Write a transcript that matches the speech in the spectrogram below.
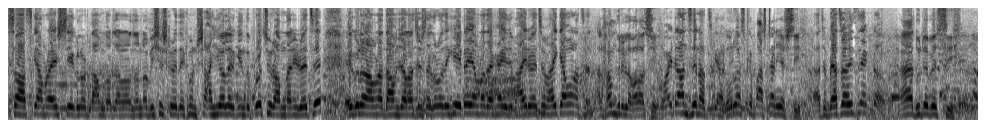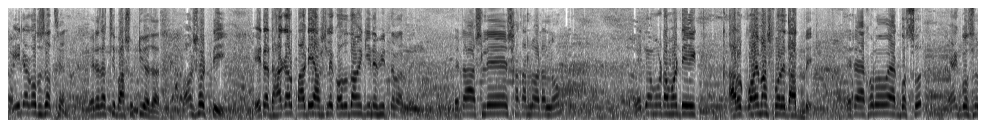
সো আজকে আমরা এসেছি এগুলোর দাম দর জানার জন্য। বিশেষ করে দেখুন শাহিওয়ালের কিন্তু প্রচুর আমদানি রয়েছে। এগুলোর আমরা দাম জানার চেষ্টা করব। দেখি এটাই আমরা দেখাই যে ভাই রয়েছে। ভাই কেমন আছেন? আলহামদুলিল্লাহ ভালো আছি। কয়টা আনছেন আজকে? গরু আজকে পাঁচটা নিয়ে এসছি। আচ্ছা বেচা হয়েছে একটা? হ্যাঁ দুটো বেচছি। এটা কত চাচ্ছেন এটা যাচ্ছি বাষট্টি হাজার। বাষট্টি? এটা ঢাকার পার্টি আসলে কত দামে কিনে ফিরতে পারবে? এটা আসলে সাতান্ন আটান্ন। এটা মোটামুটি আরও কয় মাস পরে দাঁতবে? এটা এখনও এক বছর। এক বছর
